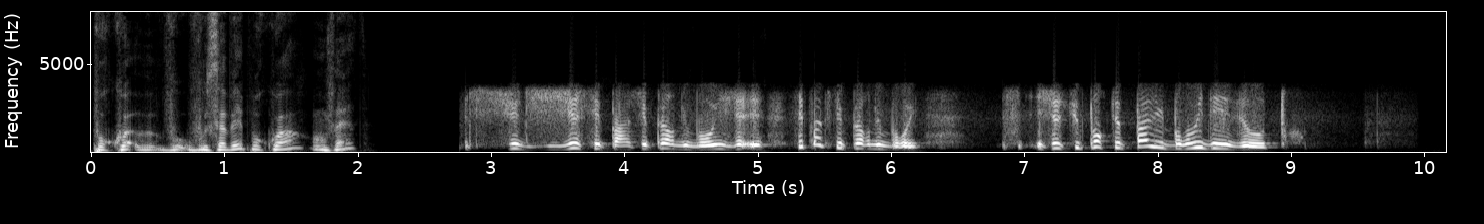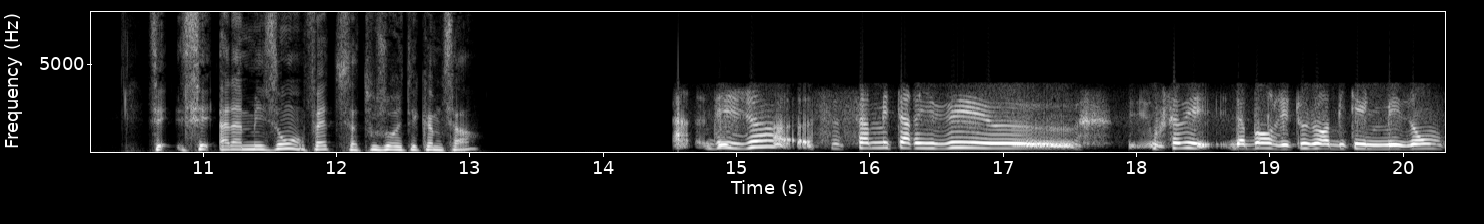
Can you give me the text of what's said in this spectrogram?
pourquoi, vous, vous savez pourquoi, en fait? Je, je sais pas, j'ai peur du bruit. C'est pas que j'ai peur du bruit. Je supporte pas les bruits des autres. C'est à la maison, en fait, ça a toujours été comme ça? Ah, Déjà, ça, ça m'est arrivé. euh, vous savez, d'abord, j'ai toujours habité une maison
